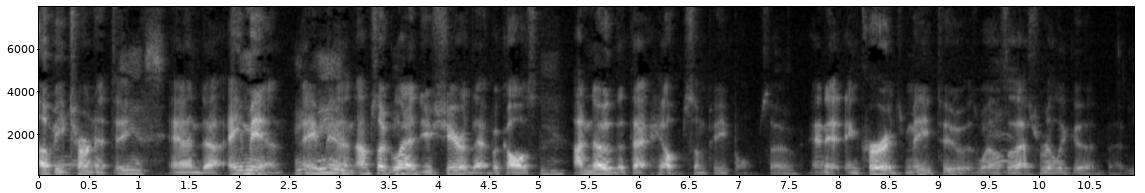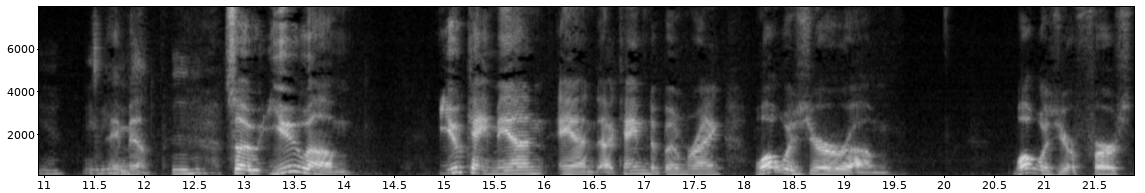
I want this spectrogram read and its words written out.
of eternity. Yes. And uh, amen. Amen. amen. I'm so glad you shared that because Yeah. I know that that helped some people. So, and it encouraged me too as well. So that's really good. But Yeah, it is. amen. Mhm. So you um you came in and uh, came to Boomerang. What was your um what was your first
